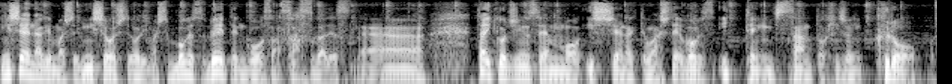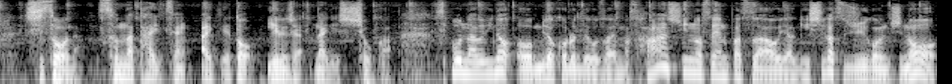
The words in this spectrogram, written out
2試合投げまして、2勝しておりまして、ボゲス0.53、さすがですね。対巨人戦も1試合投げてまして、ボゲス1.13と非常に苦労しそうな、そんな対戦相手と言えるんじゃないでしょうか。スポナビの見どころでございます。阪神の先発青柳、4月15日の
